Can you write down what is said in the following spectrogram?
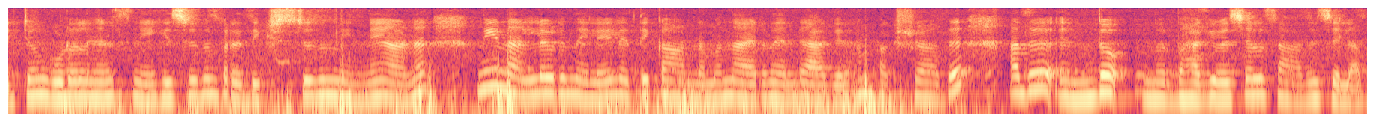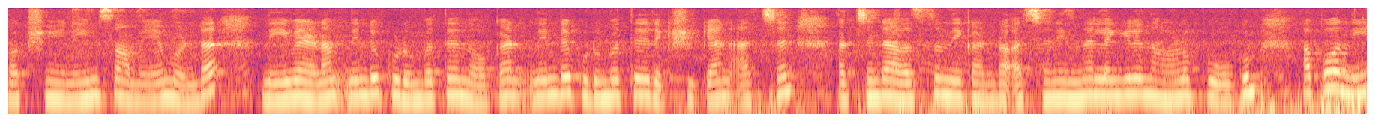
ഏറ്റവും കൂടുതൽ ഞാൻ സ്നേഹിച്ചതും പ്രതീക്ഷിച്ചതും നിന്നെയാണ്. നീ നല്ലൊരു നിലയിലെത്തി കാണണമെന്നായിരുന്നു എന്റെ ആഗ്രഹം. പക്ഷേ അത് അത് എന്തോ നിർഭാഗ്യവശാൽ സാധിച്ചില്ല. പക്ഷേ ഇനിയും സമയമുണ്ട്. നീ വേണം നിന്റെ കുടുംബത്തെ നോക്കാൻ നിന്റെ കുടുംബത്തെ രക്ഷിക്കാൻ അച്ഛൻ അച്ഛന്റെ അവസ്ഥ നീ കണ്ടോ? അച്ഛൻ ഇന്നല്ലെങ്കിൽ നാളെ പോകും. അപ്പോൾ നീ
